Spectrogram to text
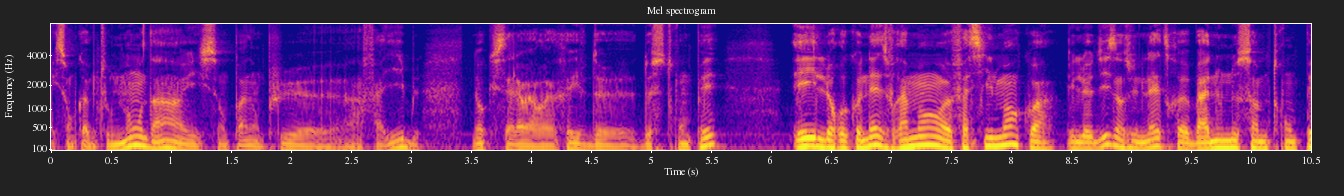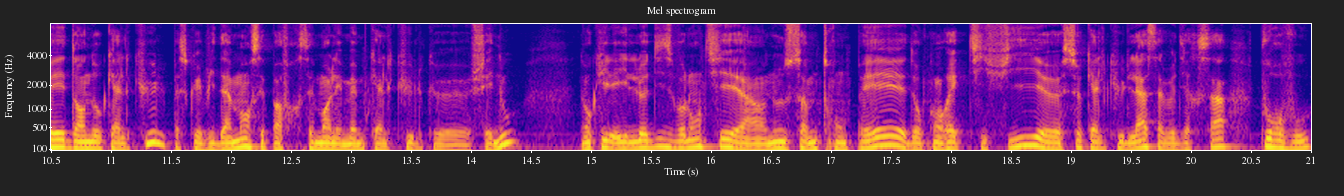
ils sont comme tout le monde. Hein, ils sont pas non plus euh, infaillibles. Donc, ça leur arrive de, de se tromper. Et ils le reconnaissent vraiment euh, facilement, quoi. Ils le disent dans une lettre, bah, nous nous sommes trompés dans nos calculs, parce qu'évidemment, c'est pas forcément les mêmes calculs que chez nous. Donc ils, le disent volontiers, hein. nous nous sommes trompés, donc on rectifie, euh, ce calcul-là, ça veut dire ça pour vous.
